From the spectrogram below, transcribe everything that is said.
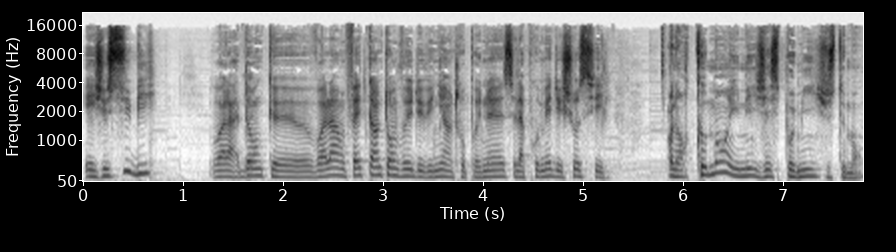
et je subis. Voilà. Donc euh, voilà, en fait, quand on veut devenir entrepreneur, c'est la première des choses, Phil. Alors comment est né Gespomi justement?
